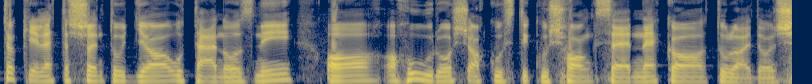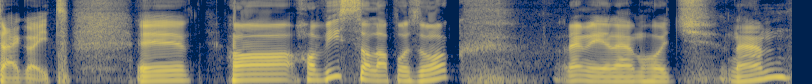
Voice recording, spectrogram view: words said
tökéletesen tudja utánozni a, a húros akusztikus hangszernek a tulajdonságait. Ha, ha visszalapozok, remélem, hogy nem,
